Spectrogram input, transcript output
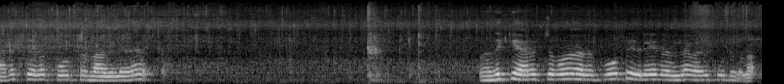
அரைச்சதை போட்டுடலாம் அதில். வதக்கி அரைச்சோமா அதை போட்டு இதிலே நல்லா வதக்கி விட்டுக்கலாம்.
